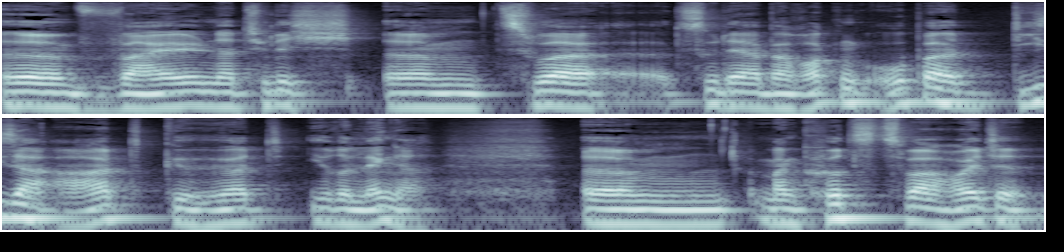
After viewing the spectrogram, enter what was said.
weil natürlich ähm, zur, zu der barocken Oper dieser Art gehört ihre Länge. Ähm, man kürzt zwar heute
